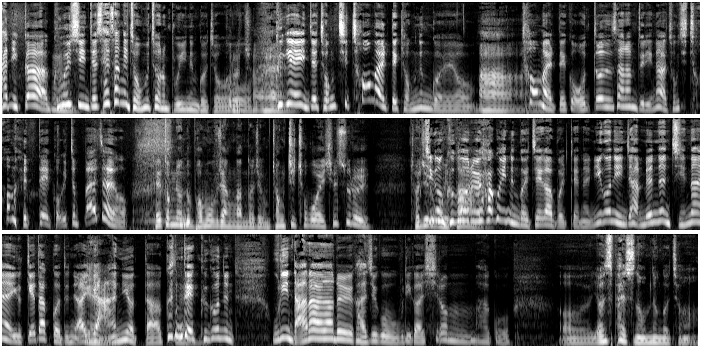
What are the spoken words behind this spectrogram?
하니까 그것이 음. 이제 세상의 전무처럼 보이는 거죠. 그렇죠. 네. 그게 이제 정치 처음 할 때 겪는 거예요. 아. 처음 할 때 그 어떤 사람들이나 정치 처음 할 때 거기 좀 빠져요. 대통령도 음? 법무부 장관도 지금 정치 초보의 실수를 저 지금 있다. 그거를 하고 있는 거예요. 제가 볼 때는 이거는 이제 한 몇 년 지나야 이걸 깨닫거든요. 아 이게 예. 아니었다. 근데 예. 그거는 우리 나라를 가지고 우리가 실험하고 어 연습할 수는 없는 거죠.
